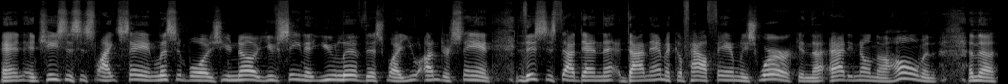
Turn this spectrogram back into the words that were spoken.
and, and Jesus is like saying, Listen, boys, you know, you've seen it, you live this way, you understand. This is the dyna- dynamic of how families work and the adding on the home. And, and, the,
